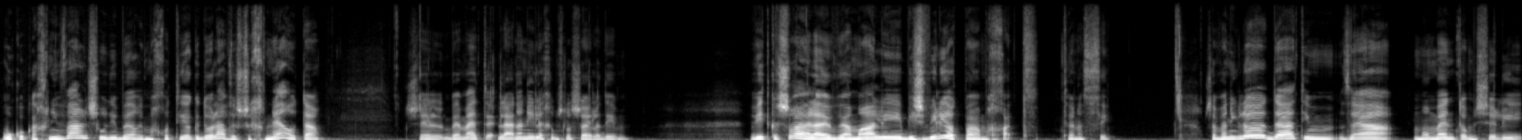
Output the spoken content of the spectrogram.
הוא כל כך נבהל שהוא דיבר עם אחותי הגדולה ושכנע אותה של באמת, לאן אני אלך עם שלושה ילדים? והיא התקשרה אליי ואמרה לי, בשבילי עוד פעם אחת, תנסי. עכשיו, אני לא יודעת אם זה היה מומנטום שלי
